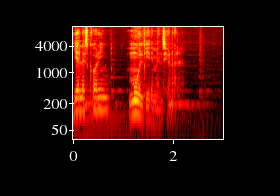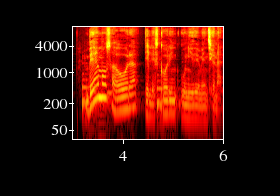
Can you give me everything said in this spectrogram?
y el scoring multidimensional. Veamos ahora el scoring unidimensional.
